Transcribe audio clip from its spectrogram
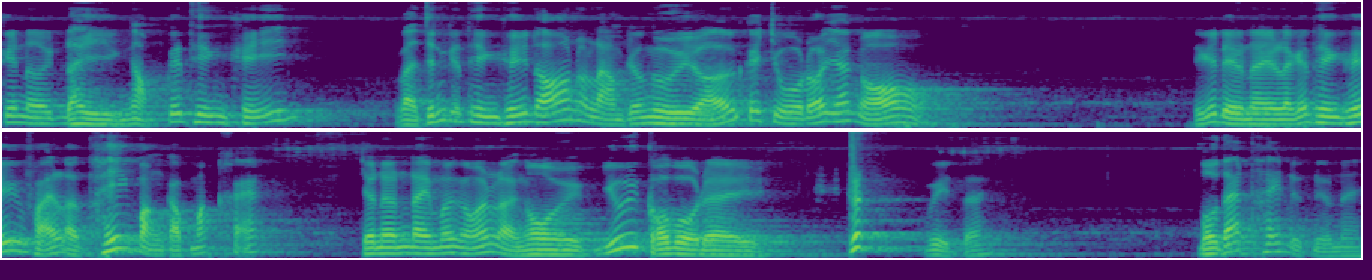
cái nơi đầy ngập cái thiên khí. Và chính cái thiên khí đó nó làm cho người ở cái chùa đó giác ngộ. Thì cái điều này là cái thiên khí phải là thấy bằng cặp mắt khác. Cho nên đây mới nói là ngồi dưới cội bồ đề vì tế bồ tát thấy được điều này.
